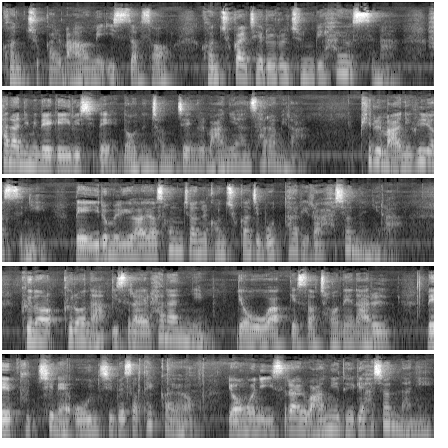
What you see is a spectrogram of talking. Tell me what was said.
건축할 마음이 있어서 건축할 재료를 준비하였으나 하나님이 내게 이르시되 너는 전쟁을 많이 한 사람이라. 피를 많이 흘렸으니 내 이름을 위하여 성전을 건축하지 못하리라 하셨느니라. 그러, 그러나 이스라엘 하나님 여호와께서 전에 나를 내 부친의 온 집에서 택하여 영원히 이스라엘 왕이 되게 하셨나니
